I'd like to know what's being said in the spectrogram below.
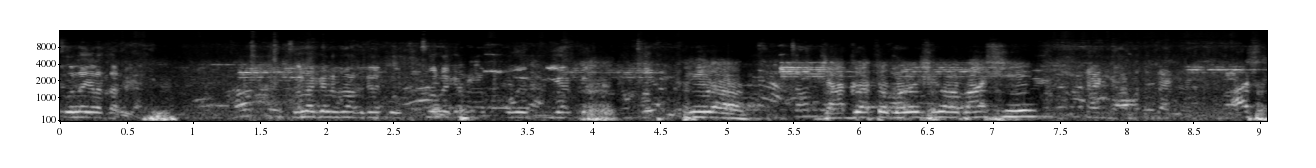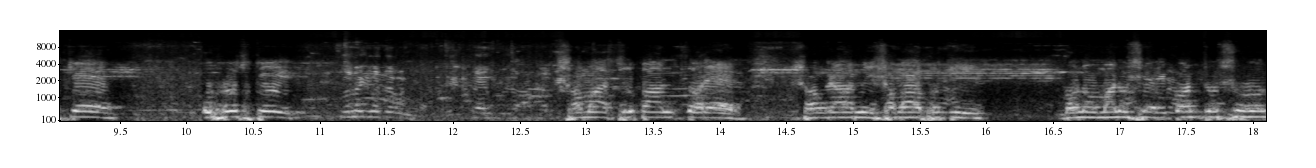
চলে গেলে যাবে চলে গেলে চলে গেলে প্রিয় জাগ্রত মনুষ্যবাসী আজকে উপস্থিত সমাজ রূপান্তরের সংগ্রামী সভাপতি গণমানুষের কণ্ঠস্বর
